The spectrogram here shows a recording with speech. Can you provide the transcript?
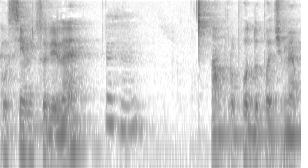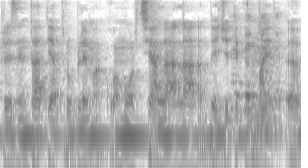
cu simțurile, Mhm. Apropo, după ce mi-a prezentat ea problema cu amorțeala la degete, La că nu, mai, degete. uh,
